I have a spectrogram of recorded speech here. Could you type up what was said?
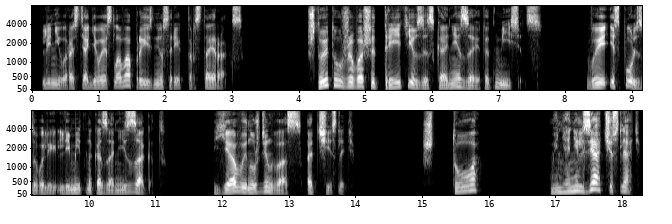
— лениво растягивая слова, произнес ректор Стайракс, «что это уже ваше третье взыскание за этот месяц. Вы использовали лимит наказаний за год. Я вынужден вас отчислить». «Что? Меня нельзя отчислять?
